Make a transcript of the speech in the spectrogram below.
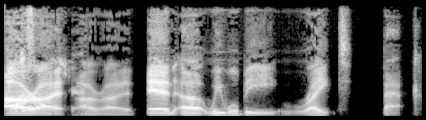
All right. All right. And uh, we will be right back.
